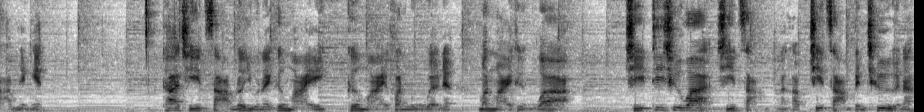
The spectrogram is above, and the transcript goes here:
3อย่างเงี้ยถ้าชีต3แล้วอยู่ในเครื่องหมายเครื่องหมายฟันหนูแบบเนี้ยมันหมายถึงว่าชีตที่ชื่อว่าชีต3นะครับชีต3เป็นชื่อนะ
